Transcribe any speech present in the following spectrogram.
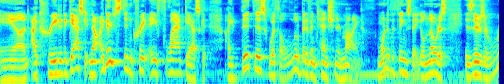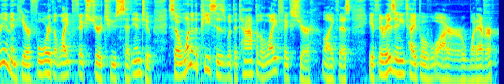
and I created a gasket. Now, I just didn't create a flat gasket. I did this with a little bit of intention in mind one of the things that you'll notice is there's a rim in here for the light fixture to set into. So one of the pieces with the top of the light fixture like this, if there is any type of water or whatever,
